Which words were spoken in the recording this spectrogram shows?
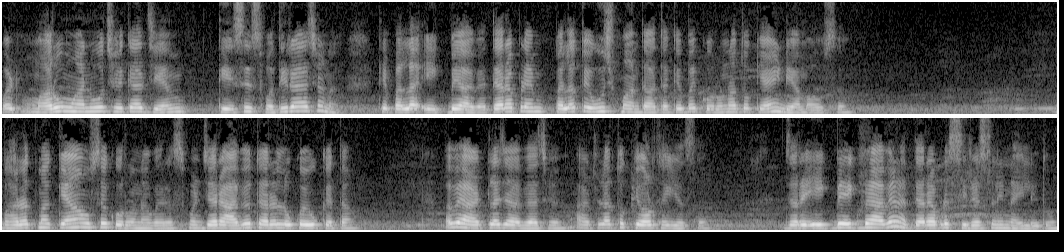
બટ મારું માનવું છે કે આ જેમ કેસીસ વધી રહ્યા છે ને, કે પહેલાં એક બે આવ્યા, ત્યારે આપણે એમ પહેલાં તો એવું જ માનતા હતા કે ભાઈ કોરોના તો ક્યાં ઇન્ડિયામાં આવશે? ભારતમાં ક્યાં આવશે કોરોના વાયરસ? પણ જ્યારે આવ્યો ત્યારે લોકો એવું કહેતા, હવે આટલા જ આવ્યા છે, આટલા તો ક્યોર થઈ જશે? જ્યારે એક બે એક બે આવ્યા ને, ત્યારે આપણે સિરિયસલી નહીં લીધું.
